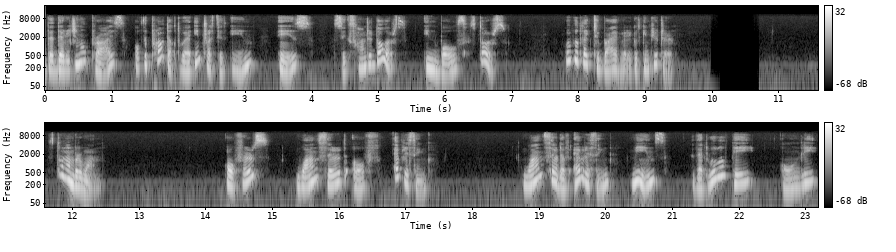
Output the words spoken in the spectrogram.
that the original price of the product we're interested in is $600 in both stores. We would like to buy a very good computer. Store number one offers one third of everything. One third of everything means that we will pay only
